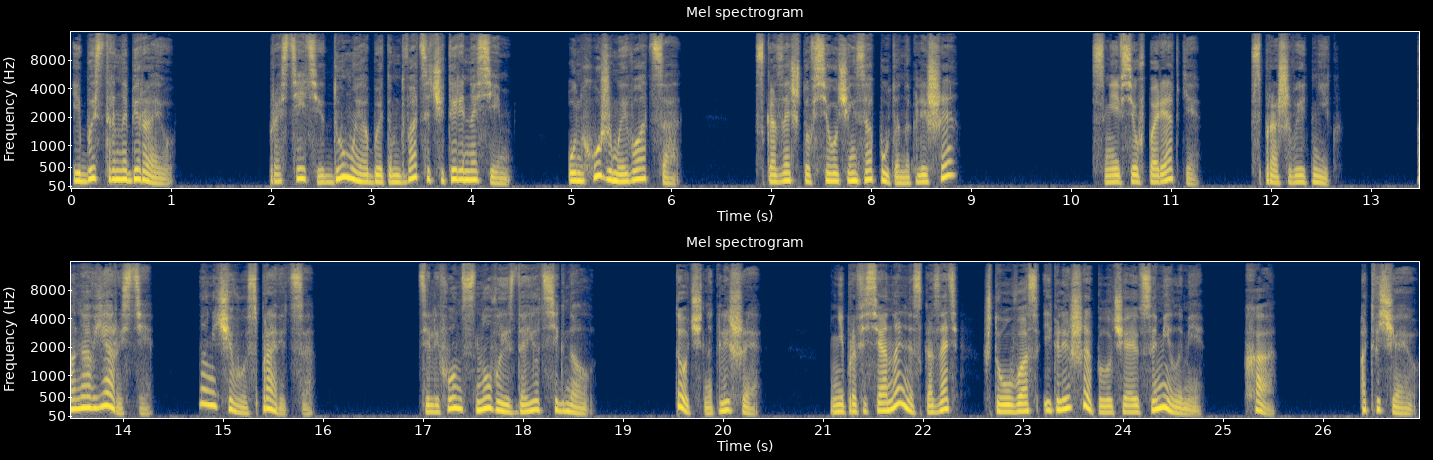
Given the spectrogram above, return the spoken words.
и быстро набираю. Простите, думаю об этом 24 на 7. Он хуже моего отца. Сказать, что все очень запутано, клише? «С ней все в порядке?» — спрашивает Ник. «Она в ярости, но ничего, справится». Телефон снова издает сигнал. Точно, клише. Непрофессионально сказать, что у вас и клише получаются милыми. Ха. Отвечаю.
